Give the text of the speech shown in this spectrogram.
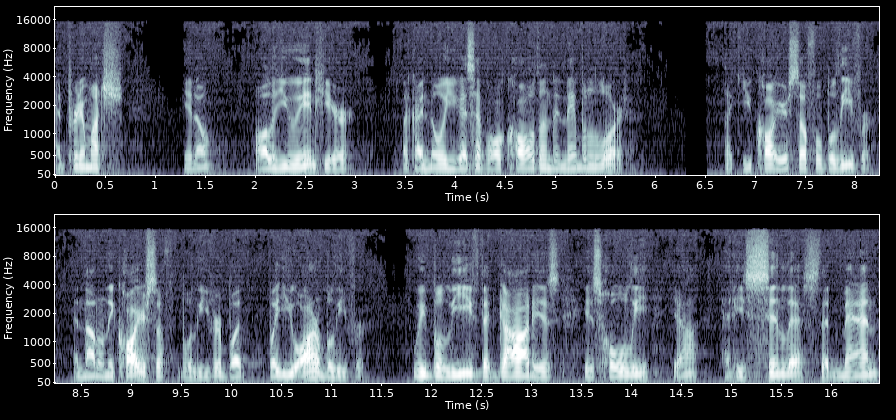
And pretty much, you know, all of you in here, like I know you guys have all called on the name of the Lord. Like you call yourself a believer and not only call yourself a believer, but but you are a believer. We believe that God is is holy, yeah, and He's sinless. That man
